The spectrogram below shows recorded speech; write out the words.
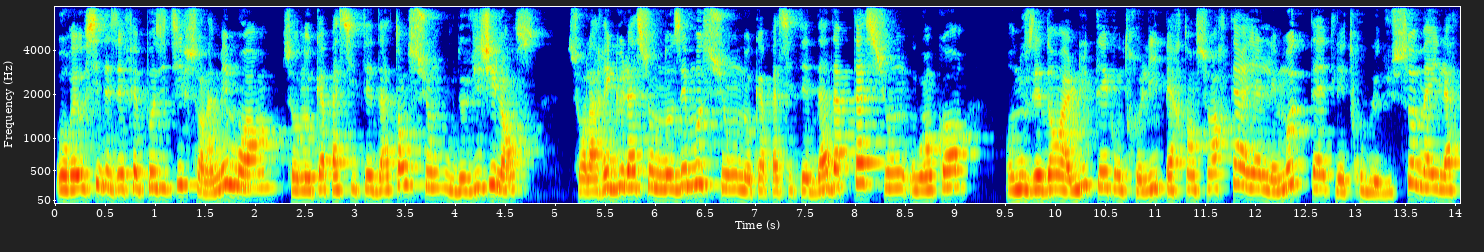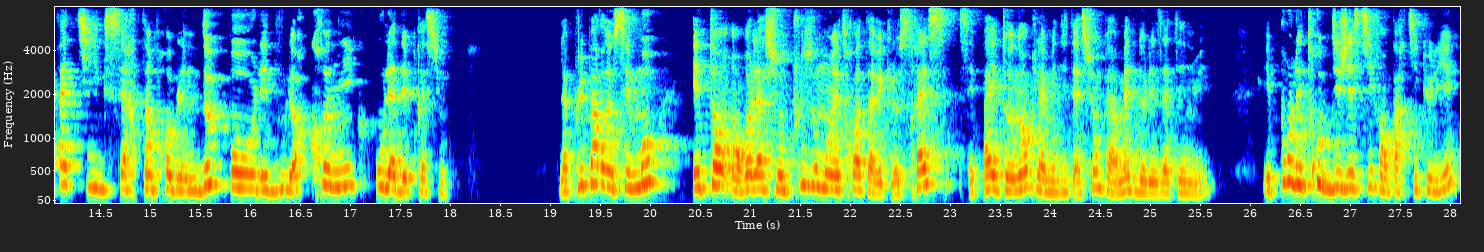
aurait aussi des effets positifs sur la mémoire, sur nos capacités d'attention ou de vigilance, sur la régulation de nos émotions, nos capacités d'adaptation ou encore en nous aidant à lutter contre l'hypertension artérielle, les maux de tête, les troubles du sommeil, la fatigue, certains problèmes de peau, les douleurs chroniques ou la dépression. La plupart de ces maux étant en relation plus ou moins étroite avec le stress, c'est pas étonnant que la méditation permette de les atténuer. Et pour les troubles digestifs en particulier,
